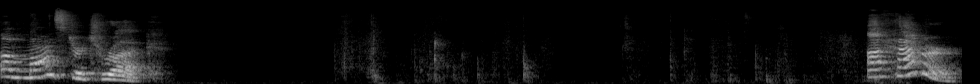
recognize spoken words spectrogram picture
A monster truck. A hammer.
